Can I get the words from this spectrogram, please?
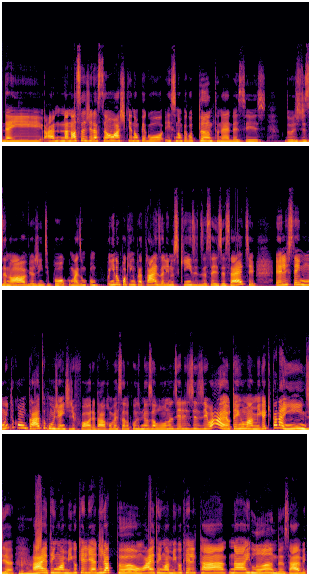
daí, a- na nossa geração, acho que não pegou, isso não pegou tanto, né, desses dos 19 a gente e pouco, mas um, um- indo um pouquinho para trás, ali nos 15, 16, 17, eles têm muito contato com gente de fora. Eu tava conversando com os meus alunos e eles diziam: "Ah, eu tenho uma amiga que tá na Índia. Uhum. Ah, eu tenho um amigo que ele é do Japão. Ah, eu tenho um amigo que ele tá na Irlanda, sabe?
